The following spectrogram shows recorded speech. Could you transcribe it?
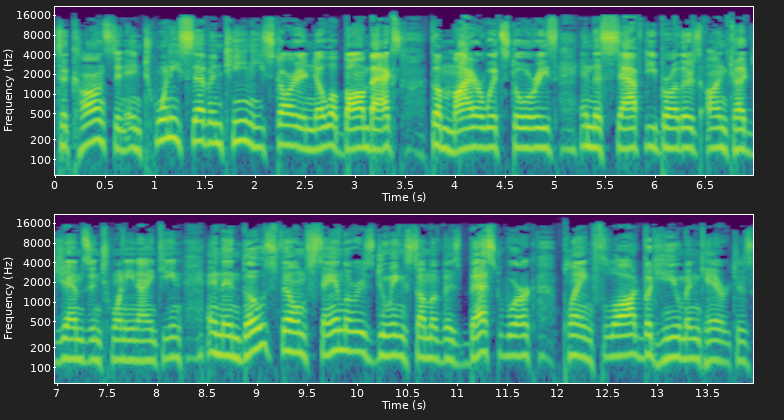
to constant. In 2017, he starred in Noah Baumbach's The Meyerowitz Stories and the Safdie Brothers Uncut Gems in 2019. And in those films, Sandler is doing some of his best work playing flawed but human characters.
